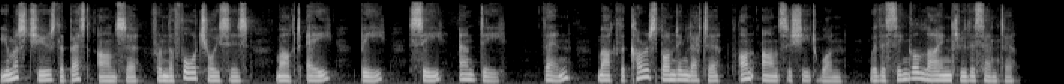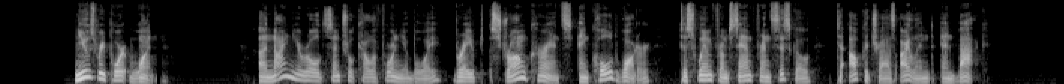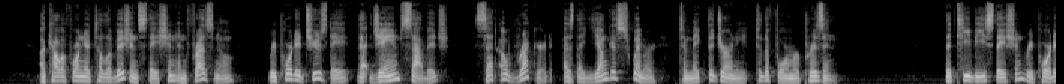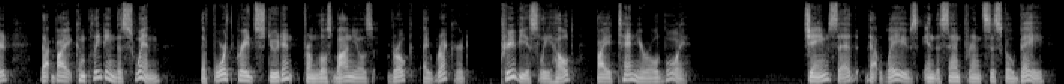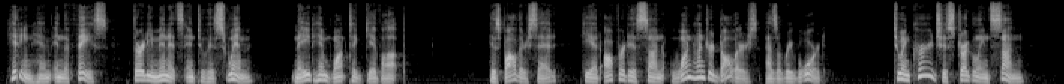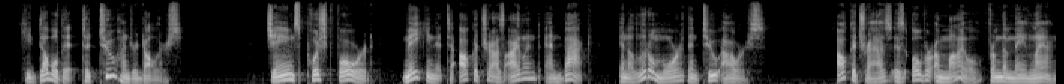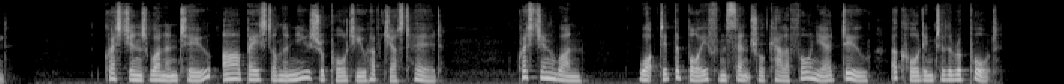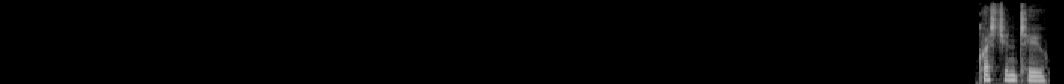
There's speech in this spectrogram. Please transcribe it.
you must choose the best answer from the four choices marked A, B, C, and D. Then mark the corresponding letter on answer sheet 1 with a single line through the center. News Report 1 A nine year old Central California boy braved strong currents and cold water to swim from San Francisco to Alcatraz Island and back a California television station in Fresno, reported Tuesday that James Savage set a record as the youngest swimmer to make the journey to the former prison. The TV station reported that by completing the swim, the fourth grade student from Los Baños broke a record previously held by a 10 year old boy. James said that waves in the San Francisco Bay hitting him in the face 30 minutes into his swim made him want to give up. His father said he had offered his son $100 as a reward. To encourage his struggling son, he doubled it to $200. James pushed forward, making it to Alcatraz Island and back in a little more than two hours. Alcatraz is over a mile from the mainland. Questions 1 and 2 are based on the news report you have just heard. Question 1. What did the boy from Central California do according to the report? Question 2.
